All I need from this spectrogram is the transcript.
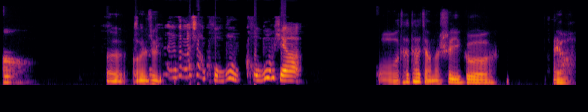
哦，呃，呃，这这么像恐怖恐怖片啊？哦，他他讲的是一个，哎呀，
